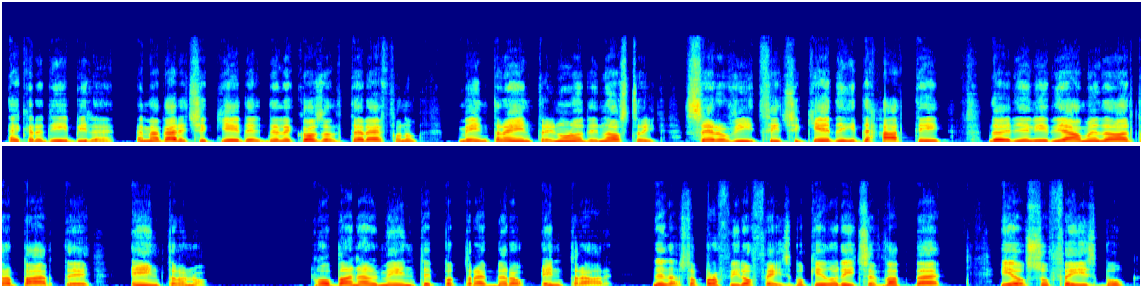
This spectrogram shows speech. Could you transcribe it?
è credibile e magari ci chiede delle cose al telefono mentre entra in uno dei nostri servizi, ci chiede i dati, noi glieli diamo e dall'altra parte entrano o banalmente potrebbero entrare nel nostro profilo Facebook e lo dice vabbè io su Facebook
